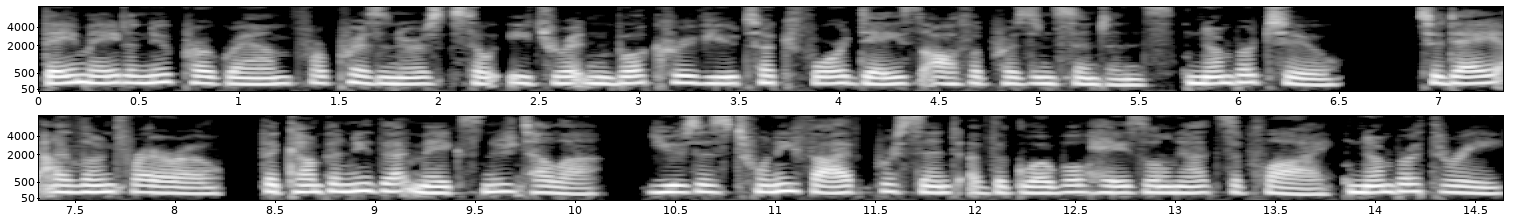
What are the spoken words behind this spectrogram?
They made a new program for prisoners so each written book review took 4 days off a prison sentence. Number 2. Today I learned Ferrero, the company that makes Nutella, uses 25% of the global hazelnut supply. Number 3.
